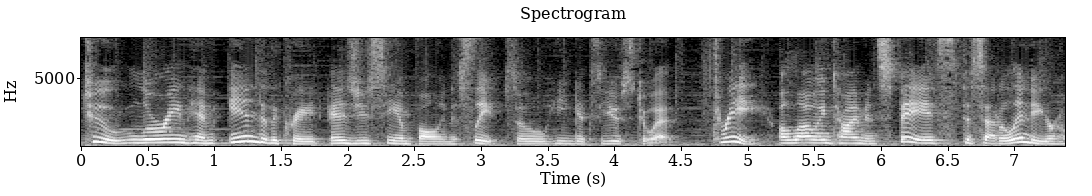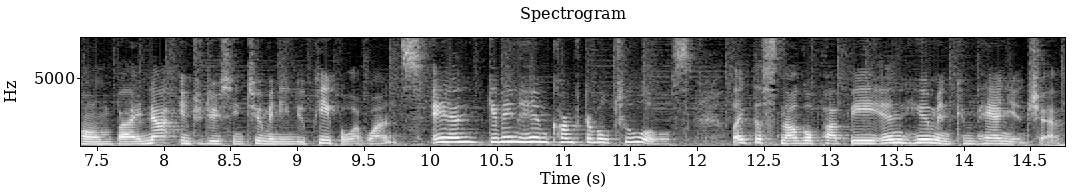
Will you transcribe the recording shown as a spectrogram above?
Two, luring him into the crate as you see him falling asleep so he gets used to it. Three, allowing time and space to settle into your home by not introducing too many new people at once, and giving him comfortable tools, like the snuggle puppy and human companionship.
